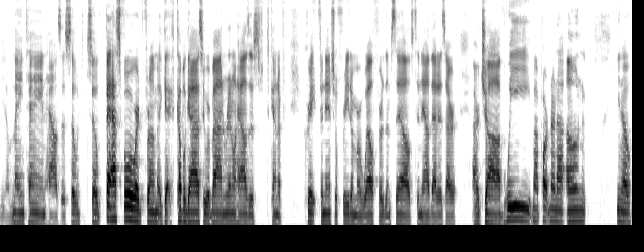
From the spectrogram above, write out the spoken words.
you know, maintain houses. So, so fast forward from a, couple guys who were buying rental houses to kind of create financial freedom or wealth for themselves to now that is our our job. We, my partner and I, own, you know,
